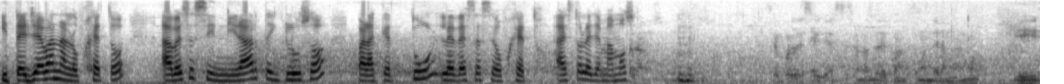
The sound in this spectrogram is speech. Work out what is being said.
y te llevan al objeto, a veces sin mirarte incluso, para que tú le des ese objeto. A esto le llamamos sonando de cuando toman de la mano y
